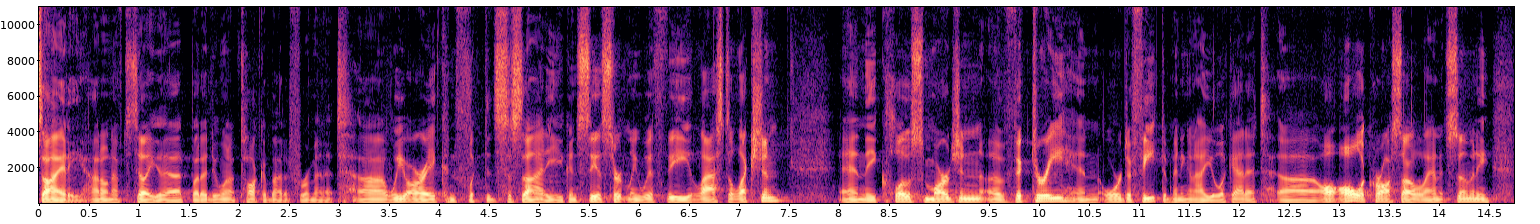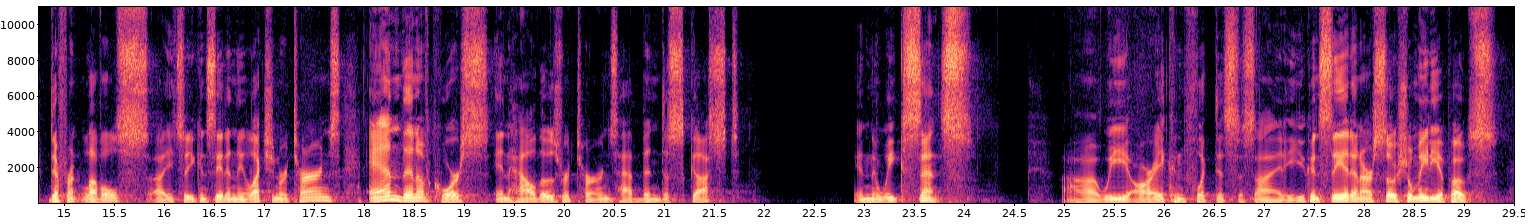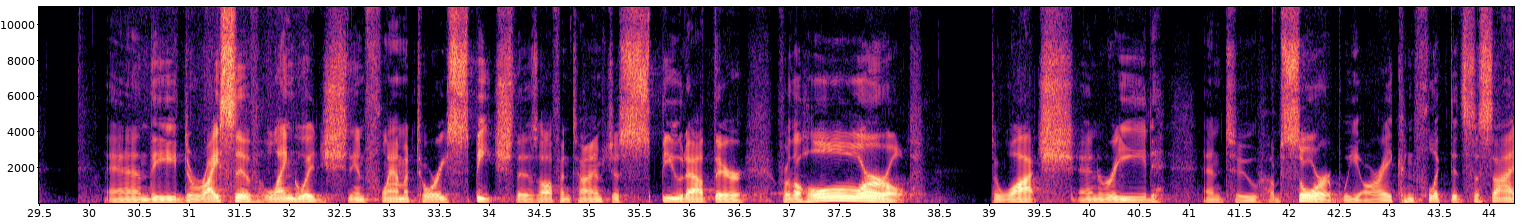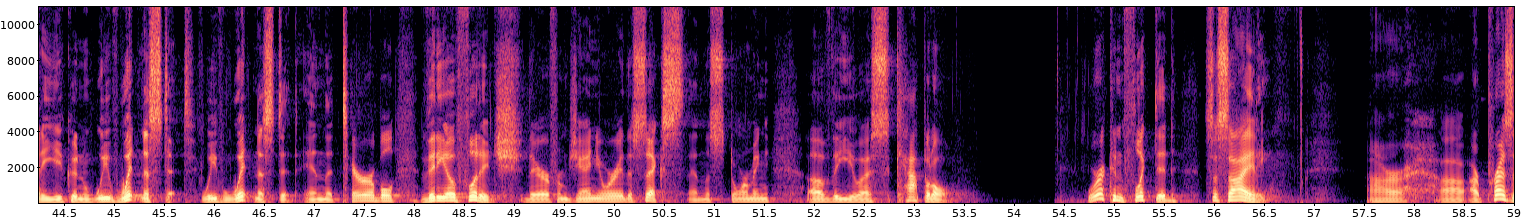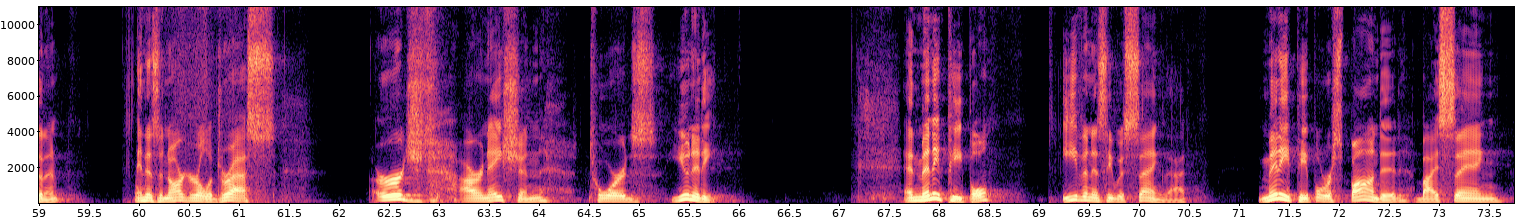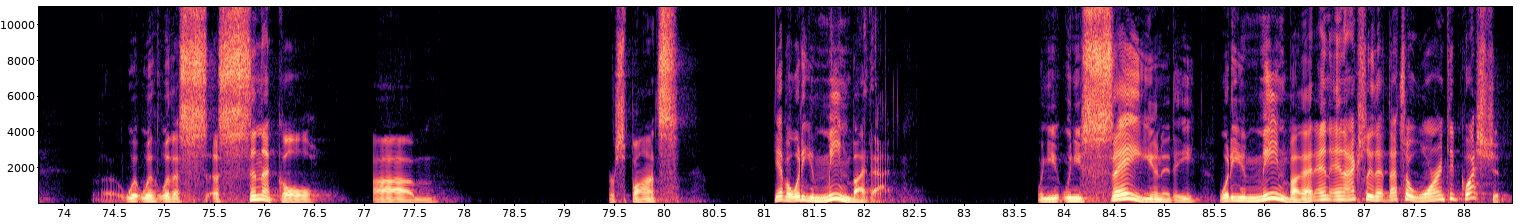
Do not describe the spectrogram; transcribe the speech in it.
society. I don't have to tell you that, but I do want to talk about it for a minute. Uh, we are a conflicted society. You can see it certainly with the last election and the close margin of victory and or defeat, depending on how you look at it, uh, all, all, across our land at so many different levels. Uh, so you can see it in the election returns, and then, of course, in how those returns have been discussed in the weeks since. Uh, we are a conflicted society. You can see it in our social media posts and the derisive language, the inflammatory speech that is oftentimes just spewed out there for the whole world to watch and read and to absorb. We are a conflicted society. You can we've witnessed it. We've witnessed it in the terrible video footage there from January the 6th and the storming of the US Capitol. We're a conflicted society. Our, uh, our president in his inaugural address, urged our nation towards unity. And many people, even as he was saying that, many people responded by saying, uh, with, with, with a, a, cynical um, response, yeah, but what do you mean by that? When you, when you say unity, what do you mean by that? And, and actually, that, that's a warranted question.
